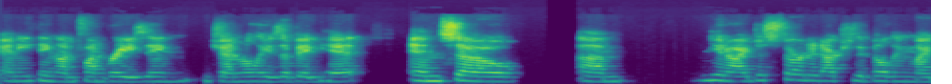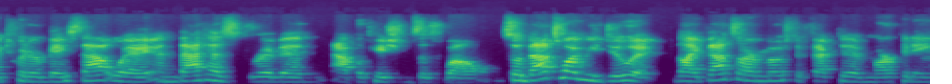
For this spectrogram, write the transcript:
anything on fundraising generally is a big hit and so um, you know i just started actually building my twitter base that way and that has driven applications as well so that's why we do it like that's our most effective marketing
